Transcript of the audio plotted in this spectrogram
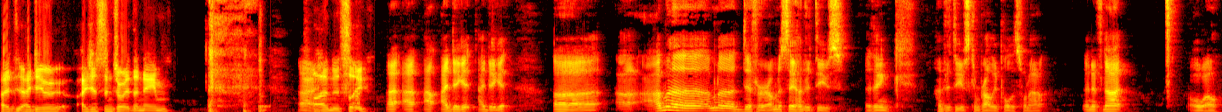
I, I do. I just enjoy the name, right. honestly. I, I I- dig it. I dig it. Uh, I- I'm gonna I'm gonna differ. I'm gonna say Hundred Thieves. I think Hundred Thieves can probably pull this one out. And if not, oh well.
